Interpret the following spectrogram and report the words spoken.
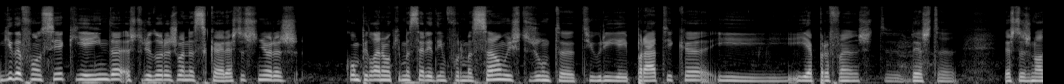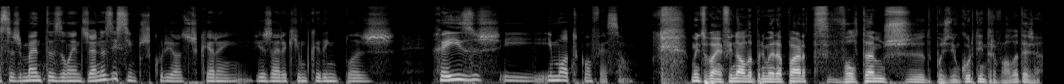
Guida Fonseca e ainda a historiadora Joana Sequeira. Estas senhoras compilaram aqui uma série de informação, isto junta teoria e prática e, e é para fãs de- desta, destas nossas mantas alentejanas e simples curiosos que querem viajar aqui um bocadinho pelas raízes e, e de confecção. Muito bem, final da primeira parte. Voltamos eh, depois de um curto intervalo. Até já.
